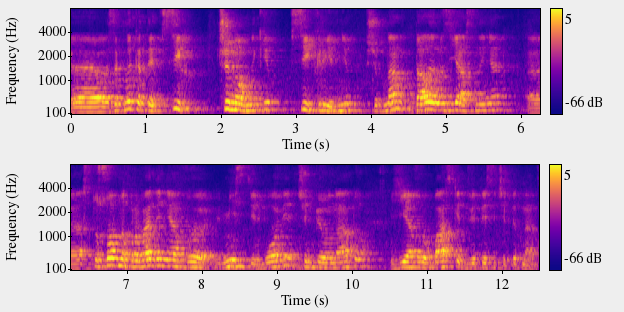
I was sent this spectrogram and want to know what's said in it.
е, закликати всіх чиновників, всіх рівнів, щоб нам дали роз'яснення е, стосовно проведення в місті Львові чемпіонату Євробаскет 2015.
